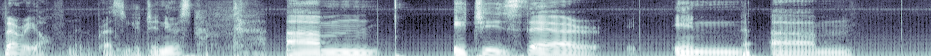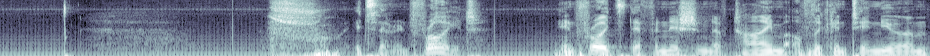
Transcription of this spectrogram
very often in the present continuous. Um, it is there in. Um, it's there in Freud, in Freud's definition of time, of the continuum,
